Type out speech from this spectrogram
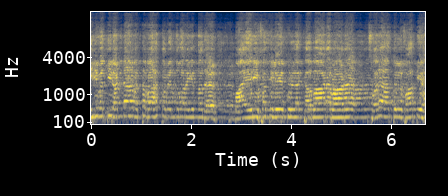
ഇരുപത്തിരണ്ടാമത്തെ മഹത്വം എന്ന് പറയുന്നത് മൈരിഫത്തിലേക്കുള്ള കവാടമാണ് സ്വലാത്തുൽ ഫാത്തിഹ.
